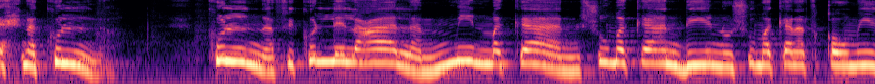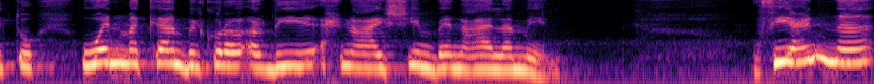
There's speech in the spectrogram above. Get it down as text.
إحنا كلنا كلنا في كل العالم مين مكان شو مكان دينه شو ما كانت قوميته وين مكان بالكرة الأرضية إحنا عايشين بين عالمين. وفي عنا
